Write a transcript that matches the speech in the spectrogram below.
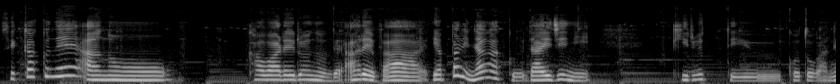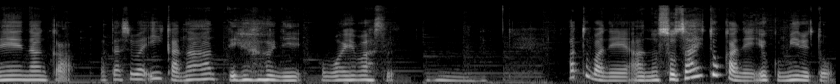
せっかくねあの買われるのであればやっぱり長く大事に着着るっていうことがねなんか私はいいかなっていうふうに思います。うんあとはねあの素材とかねよく見ると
